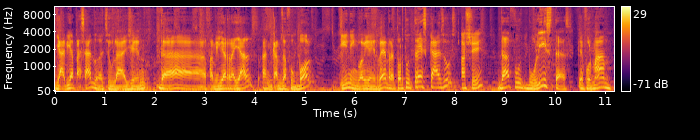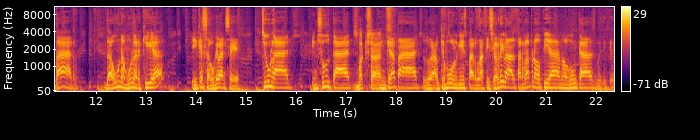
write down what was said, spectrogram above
ja havia passat lo de xiular gent de famílies reials en camps de futbol i ningú havia dit res. Retorto tres casos Ah, sí? de futbolistes que formaven part d'una monarquia i que segur que van ser xiulats, insultats, Vexats. increpats, el que vulguis, per l'afició rival, per la pròpia, en algun cas. Vull dir que...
